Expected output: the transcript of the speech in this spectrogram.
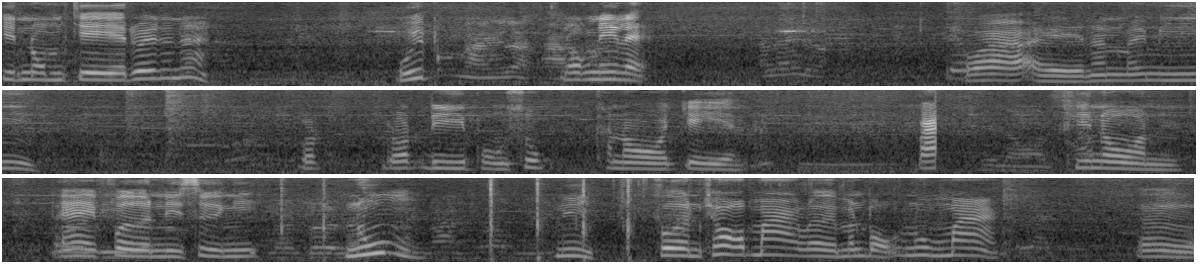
กินนมเจด้วยนะเนี่ยอุ้ยตรงไหนล่ะครับนกนี่แหละ อะไรเหรอแต่ว่าไอ้นั่นไม่มีรสรสดีผงซุปขนอเจนที่นอนที่นอนไปให้เฟิร์นนี่ซื้องี้ นุ่ม นี่เฟิร์นชอบมากเลย มันบอกนุ่มมาก เออ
